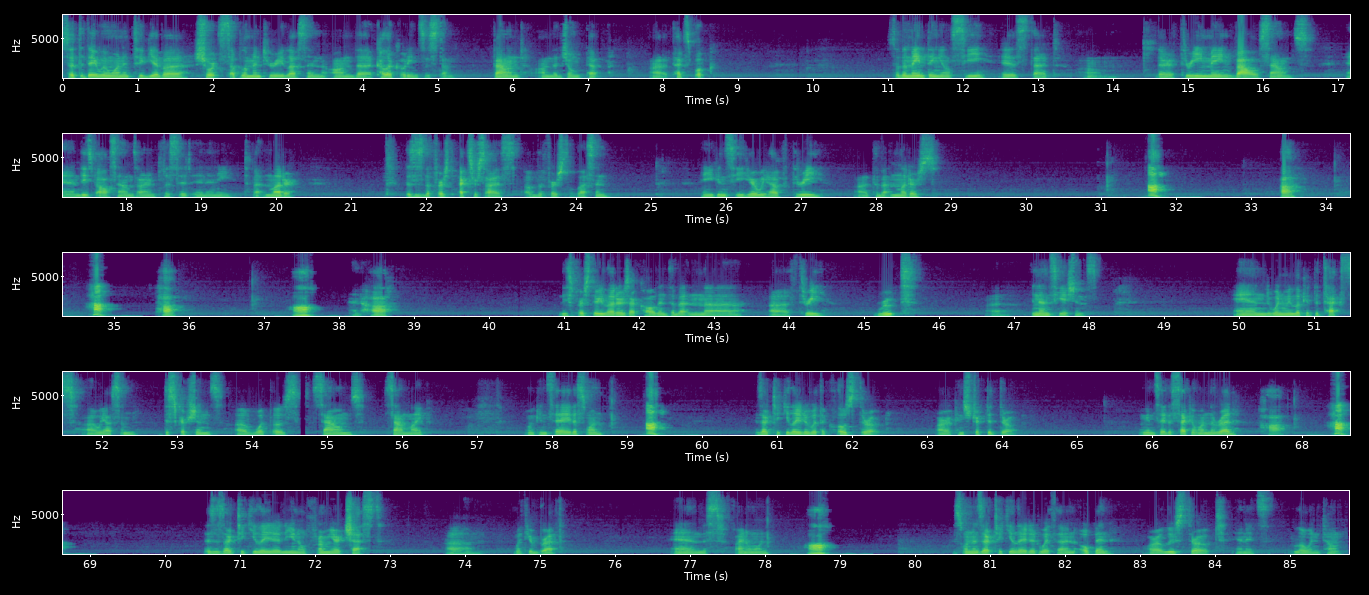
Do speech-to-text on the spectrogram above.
So today we wanted to give a short supplementary lesson on the color coding system found on the Zhongtep uh, textbook. So the main thing you'll see is that um, there are three main vowel sounds and these vowel sounds are implicit in any Tibetan letter. This is the first exercise of the first lesson and you can see here we have three uh, Tibetan letters a, A, ha, Ha, a, and Ha. These first three letters are called in Tibetan the uh, three root uh, enunciations. And when we look at the texts, uh, we have some descriptions of what those sounds sound like. We can say this one. A, is articulated with a closed throat or a constricted throat. I'm going to say the second one, the red ha. ha, This is articulated, you know, from your chest um, with your breath. And this final one, a, this one is articulated with an open or a loose throat and it's low in tone.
